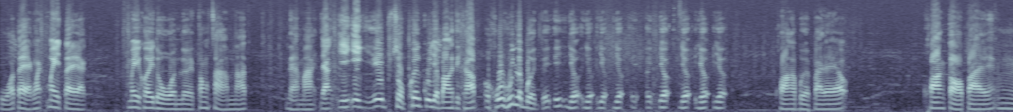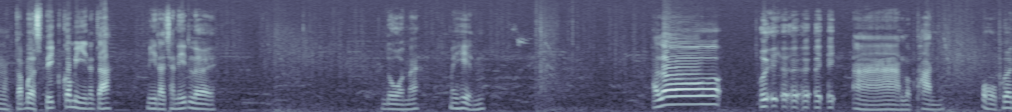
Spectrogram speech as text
หัวแตกไหมไม่แตก ไม่ค่อยโดนเลยต้องสามนัด แหนมาอย่างอีกอีกศพเพื่อนกูอย่าบังสิครับโอ้โหหุ้ยระเบิดเยอะเยอะเยอะเยอะเยอะเยอะเยอะเยอะควางระเบิดไปแล้ว ควางต่อไปอืมระเบิดสติ๊กก็มีนะจ๊ะมีแต่ชนิดเลย โดนไหมไม่เห็นฮัลโหลเอ้ยเอ้ยเอ้ยเอ้ยเอ้ยอ่าหลบทันโอ้โหเพื่อน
